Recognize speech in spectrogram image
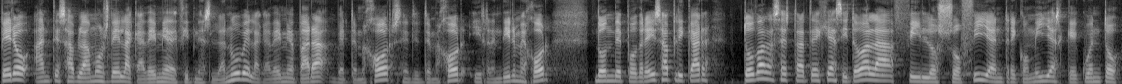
pero antes hablamos de la Academia de Fitness en la Nube, la academia para verte mejor, sentirte mejor y rendir mejor, donde podréis aplicar todas las estrategias y toda la filosofía, entre comillas, que cuento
